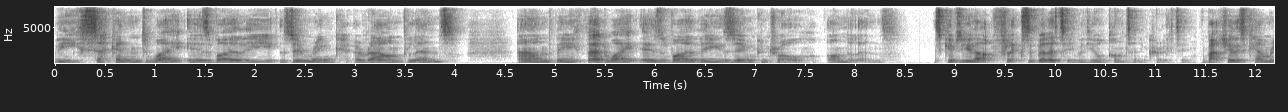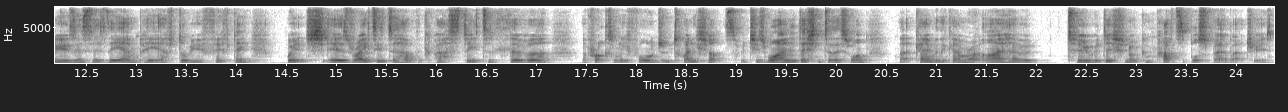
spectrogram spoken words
The second way is via the zoom ring around the lens. And the third way is via the zoom control on the lens. This gives you that flexibility with your content creating. The battery this camera uses is the NP-FW50, which is rated to have the capacity to deliver approximately 420 shots, which is why in addition to this one that came with the camera, I have two additional compatible spare batteries,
